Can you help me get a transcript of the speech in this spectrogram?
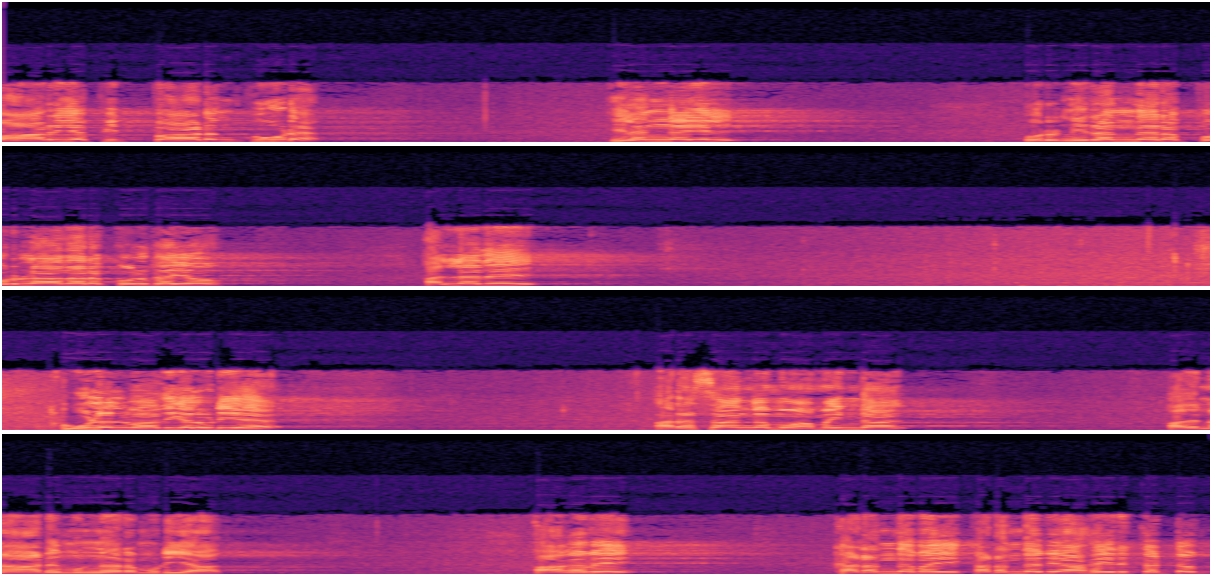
மாறிய பிற்பாடும் கூட இலங்கையில் ஒரு நிரந்தர பொருளாதார கொள்கையோ அல்லது ஊழல்வாதிகளுடைய அரசாங்கமோ அமைந்தால் அது நாடு முன்னேற முடியாது. ஆகவே கடந்தவை கடந்தவையாக இருக்கட்டும்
